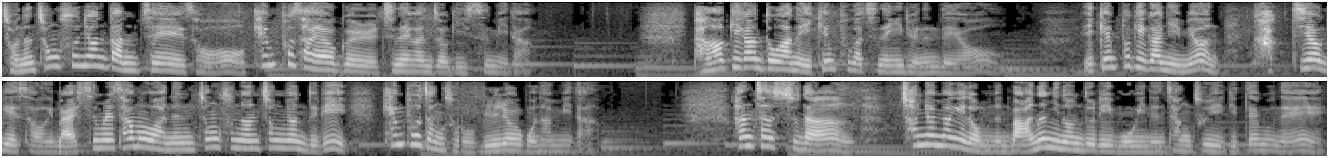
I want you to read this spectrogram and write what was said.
저는 청소년 단체에서 캠프 사역을 진행한 적이 있습니다. 방학 기간 동안에 이 캠프가 진행이 되는데요. 이 캠프 기간이면 각 지역에서 이 말씀을 사모하는 청소년 청년들이 캠프 장소로 밀려오곤 합니다. 한 차수당 천여 명이 넘는 많은 인원들이 모이는 장소이기 때문에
